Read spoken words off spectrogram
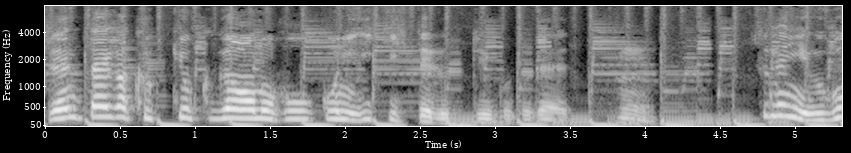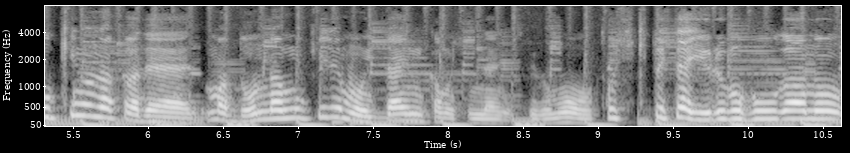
全体が屈曲側の方向に位置してるっていうことで、うん。常に動きの中で、まあ、どんな動きでも痛いのかもしれないんですけども、組織としては緩む方側の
